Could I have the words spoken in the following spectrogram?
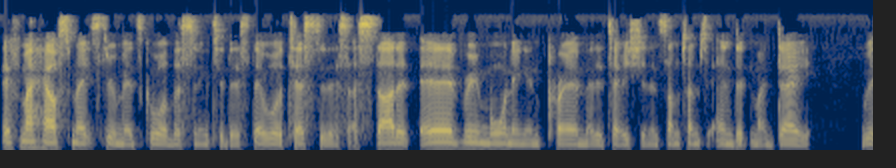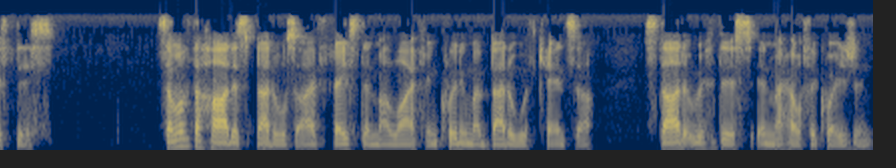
If my housemates through med school are listening to this, they will attest to this. I started every morning in prayer meditation and sometimes ended my day with this. Some of the hardest battles I've faced in my life, including my battle with cancer, started with this in my health equation.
